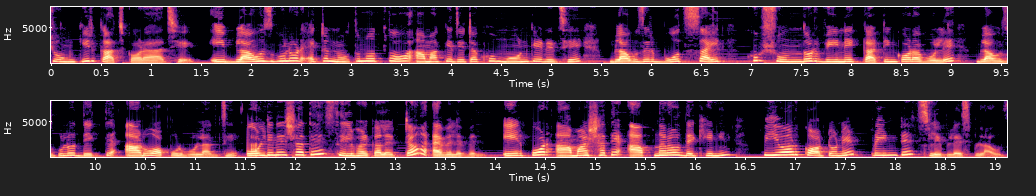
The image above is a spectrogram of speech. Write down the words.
চমকির কাজ করা আছে। এই ব্লাউজগুলোর একটা নতুনত্ব আমাকে যেটা খুব মন কেড়েছে, ব্লাউজের বোথ সাইড খুব সুন্দর ভিনেক কাটিং করা বলে ব্লাউজগুলো দেখতে আরও অপূর্ব লাগছে। গোল্ডেনের সাথে সিলভার কালারটাও অ্যাভেলেবেল এরপর আমার সাথে আপনারাও দেখে নিন পিওর কটনের প্রিন্টেড স্লিভলেস ব্লাউজ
